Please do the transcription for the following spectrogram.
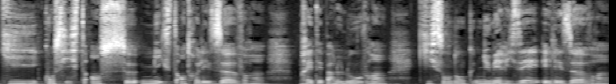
qui consiste en ce mixte entre les œuvres prêtées par le Louvre, qui sont donc numérisées, et les œuvres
